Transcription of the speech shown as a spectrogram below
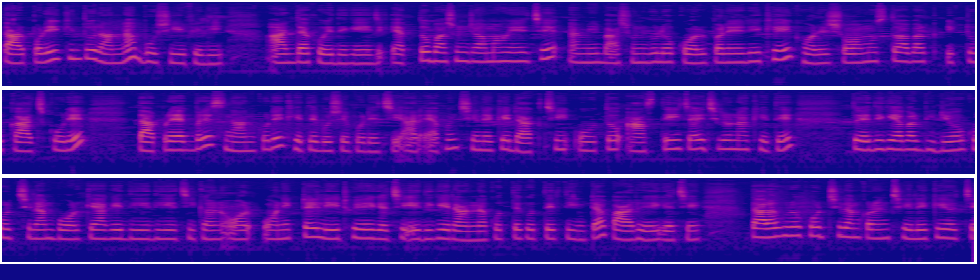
তারপরেই কিন্তু রান্না বসিয়ে ফেলি। আর দেখো এদিকে যে এত বাসন জমা হয়েছে, আমি বাসনগুলো কলপারে রেখে ঘরের সমস্ত আবার একটু কাজ করে তারপরে একবারে স্নান করে খেতে বসে পড়েছি। আর এখন ছেলেকে ডাকছি, ও তো আসতেই চাইছিল না খেতে। তো এদিকে আবার ভিডিও করছিলাম, বরকে আগে দিয়ে দিয়েছি কারণ ওর অনেকটাই লেট হয়ে গেছে। এদিকে রান্না করতে করতে তিনটা পার হয়ে গেছে। তাড়াহুড়ো করছিলাম কারণ ছেলেকে হচ্ছে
